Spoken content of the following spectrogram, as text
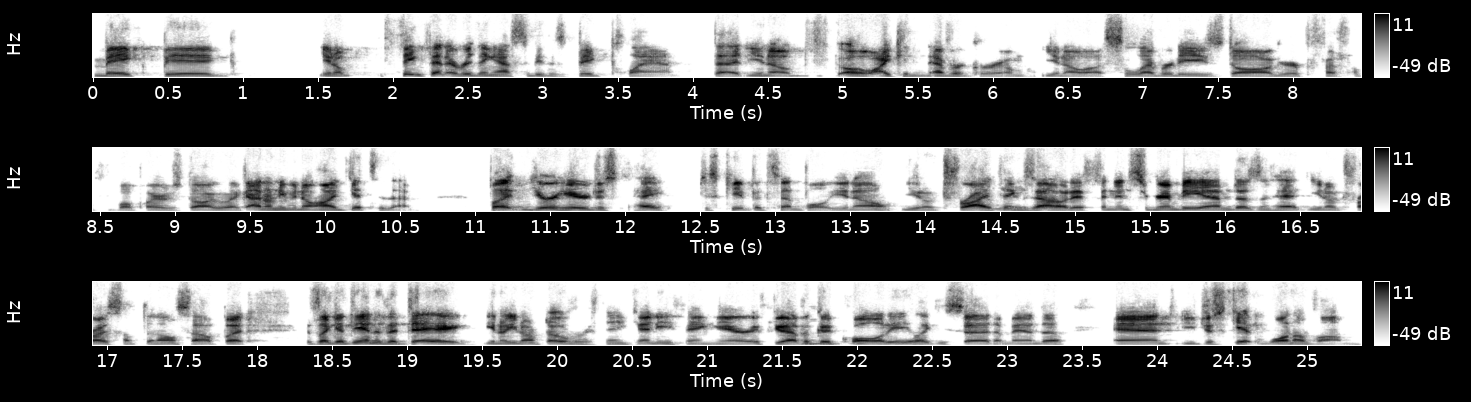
make big, you know, think that everything has to be this big plan. That, you know, oh, I can never groom, you know, a celebrity's dog or a professional football player's dog. Like, I don't even know how I'd get to them. But you're here just, hey, just keep it simple, you know, you know, try things out. If an Instagram DM doesn't hit, you know, try something else out. But it's like at the end of the day, you know, you don't have to overthink anything here. If you have a good Mhm. quality, like you said, Amanda, and you just get one of them,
